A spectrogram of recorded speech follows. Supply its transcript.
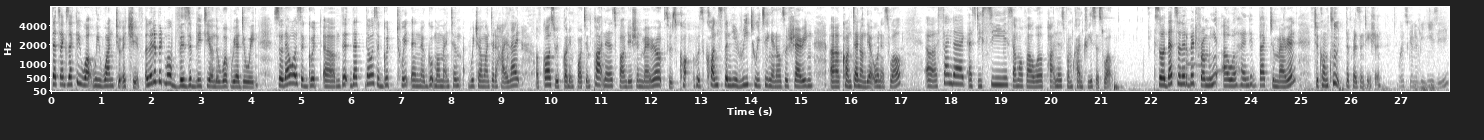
that's exactly what we want to achieve: a little bit more visibility on the work we are doing. So that was a good um, that that that was a good tweet and a good momentum which I wanted to highlight. Of course, we've got important partners, Foundation Mérieux, who's co- who's constantly retweeting and also sharing uh, content on their own as well. Uh, SANDAC, SDC, some of our partners from countries as well. So that's a little bit from me. I will hand it back to Marion to conclude the presentation. Well, it's going to be easy.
